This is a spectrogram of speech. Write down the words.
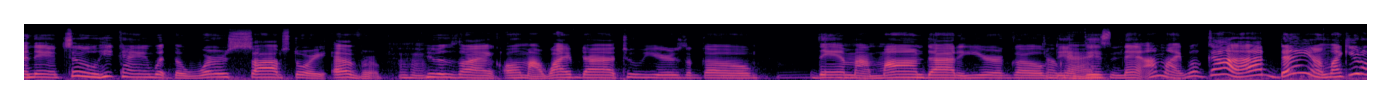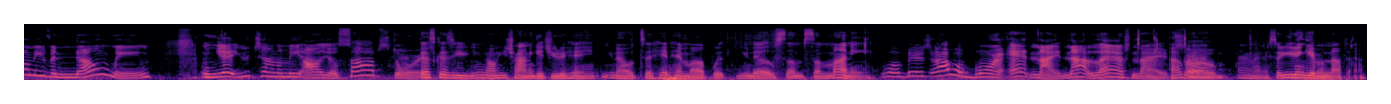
and then two, he came with the worst sob story ever. Mm-hmm. He was like, "Oh, my wife died two years ago. Then my mom died a year ago. Then this and that." I'm like, "Well, God damn! Like you don't even know me, and yet you telling me all your sob stories." That's because he, you know, he's trying to get you to hit, you know, to hit him up with, you know, some some money. well, bitch, I was born at night, not last night. Okay. So All right. So you didn't give him nothing.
